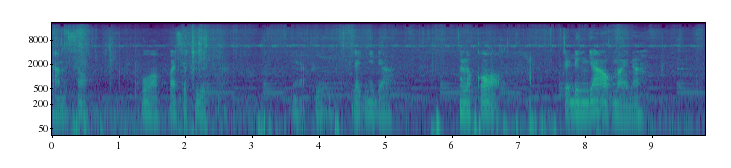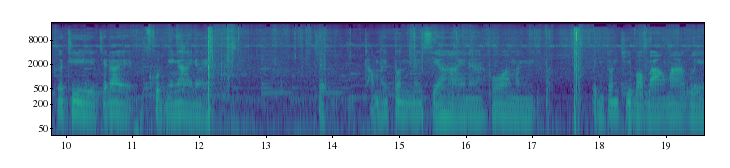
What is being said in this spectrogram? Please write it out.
ตามซอกพวกวัชพืชเนี่ยคือเล็กนิดเดียวแล้วก็จะดึงหญ้าออกหน่อยนะ เพื่อที่จะได้ขุดง่ายๆหน่อยจะทำให้ต้นไม่เสียหายนะ เพราะว่ามันเป็นต้นที่บอบบางมากเลย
